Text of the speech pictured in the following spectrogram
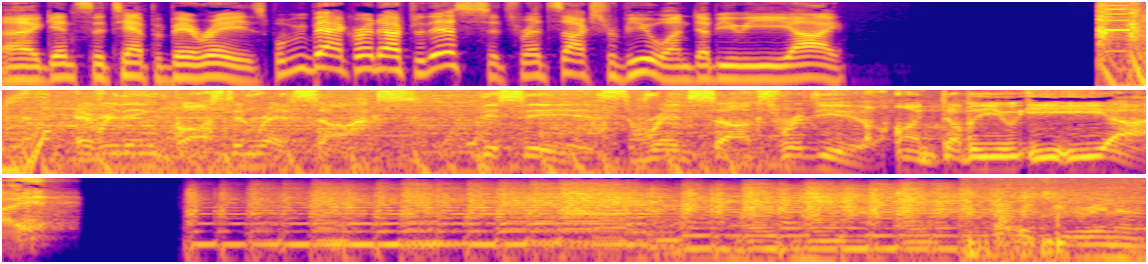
uh, against the Tampa Bay Rays. We'll be back right after this. It's Red Sox Review on WEEI. Everything Boston Red Sox. This is Red Sox Review on WEEI. like you were in a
